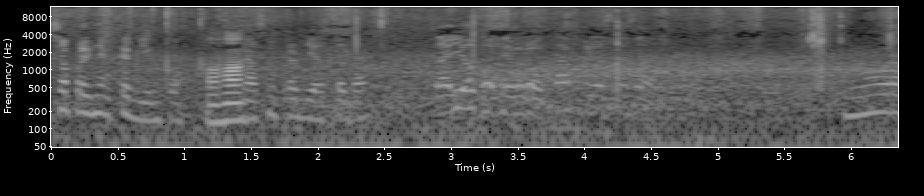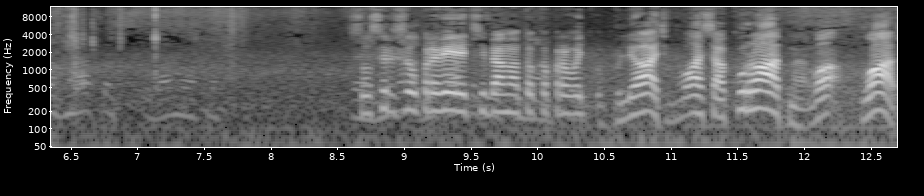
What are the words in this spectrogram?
Если что, прыгнем в кабинку. Ага. Нас не пробьет тогда. Да ебаный в рот, нахуй я сказал. Ну, размяться сюда можно. Сус решил проверить себя на только провод... Блять, Вася, аккуратно. Ва... Влад,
